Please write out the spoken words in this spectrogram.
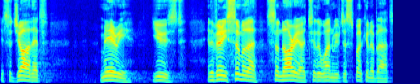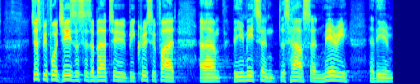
It's a jar that Mary used in a very similar scenario to the one we've just spoken about. Just before Jesus is about to be crucified, um, he meets in this house, and Mary, uh, the,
